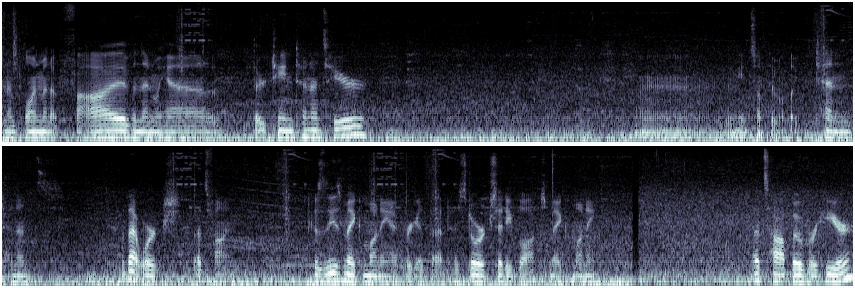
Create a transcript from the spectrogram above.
an employment of five, and then we have 13 tenants here. Uh, we need something with like 10 tenants. But that works. That's fine. Because these make money, I forget that. Historic city blocks make money. Let's hop over here.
